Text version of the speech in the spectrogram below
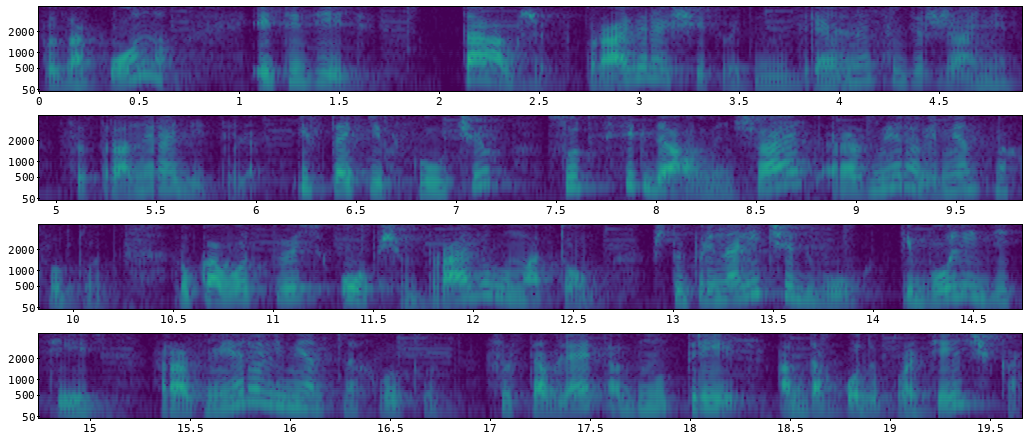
По закону эти дети также вправе рассчитывать на материальное содержание со стороны родителя. И в таких случаях суд всегда уменьшает размер алиментных выплат, руководствуясь общим правилом о том, что при наличии двух и более детей размер алиментных выплат составляет одну треть от дохода плательщика,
